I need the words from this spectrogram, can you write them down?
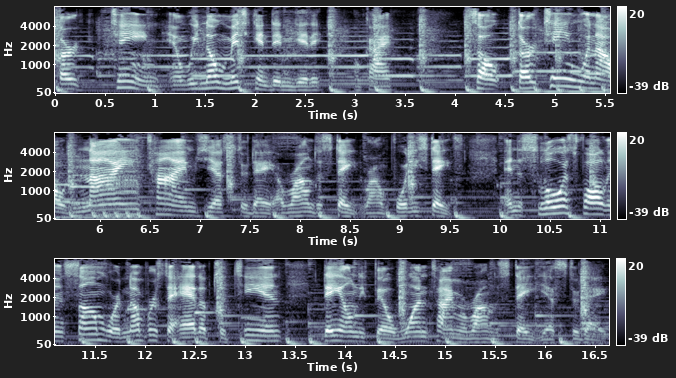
13, and we know Michigan didn't get it, okay? So 13 went out nine times yesterday around the state, around 40 states. And the slowest falling sum were numbers that add up to 10. They only fell one time around the state yesterday.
